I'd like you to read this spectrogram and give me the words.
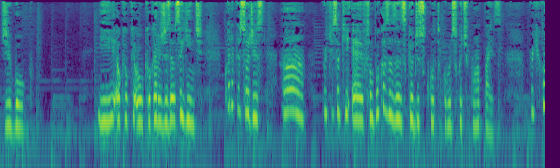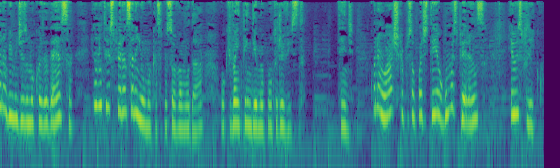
de bobo. E o que, eu, o que eu quero dizer é o seguinte: quando a pessoa diz, ah, porque isso aqui. É, são poucas as vezes que eu discuto como eu discuti com um rapaz. Porque quando alguém me diz uma coisa dessa, eu não tenho esperança nenhuma que essa pessoa vai mudar ou que vai entender o meu ponto de vista. Entende? Quando eu acho que a pessoa pode ter alguma esperança, eu explico.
